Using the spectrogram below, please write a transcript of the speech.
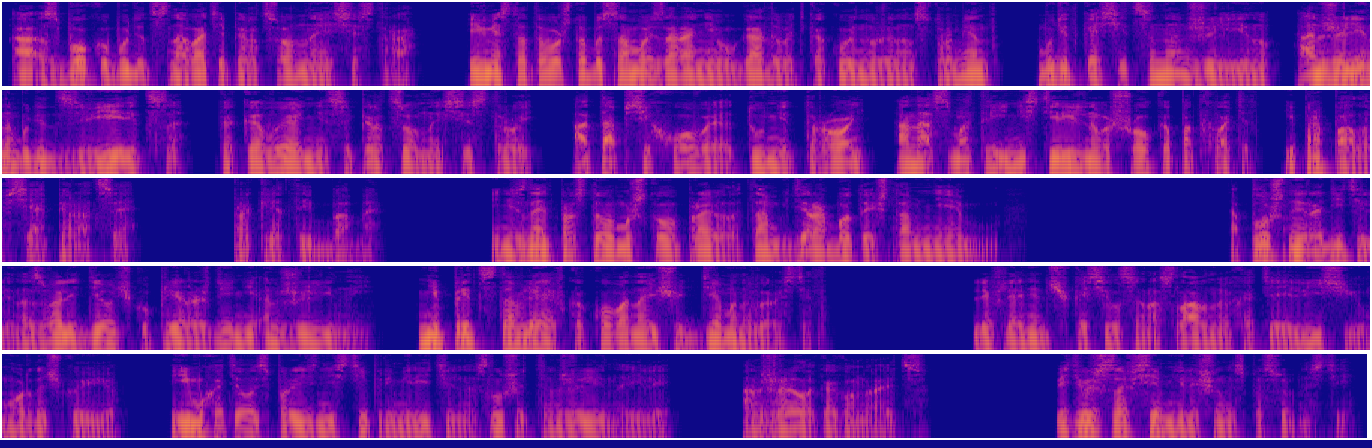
А сбоку будет сновать операционная сестра. И вместо того, чтобы самой заранее угадывать, какой нужен инструмент, будет коситься на Анжелину. Анжелина будет звериться, каковы они с операционной сестрой. А та психовая, ту не тронь, она, смотри, нестерильного шелка подхватит, и пропала вся операция. Проклятые бабы. И не знает простого мужского правила. Там, где работаешь, там не... Оплошные родители назвали девочку при рождении Анжелиной, не представляя, в какого она еще демона вырастет. Лев Леонидович косился на славную, хотя и лисью, мордочку ее, и ему хотелось произнести примирительно, слушать Анжелина или Анжела, как вам нравится. Ведь вы же совсем не лишены способностей.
